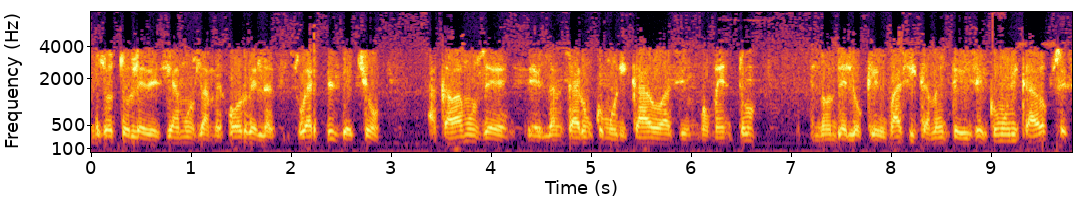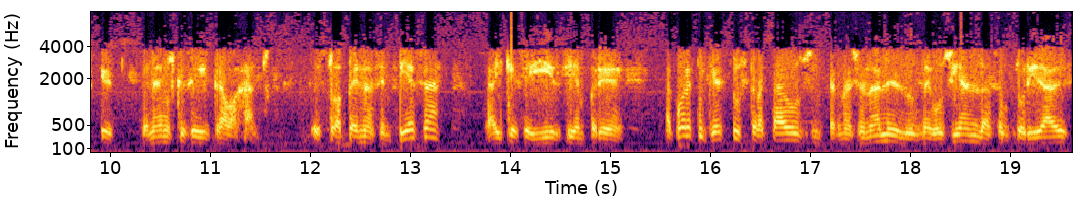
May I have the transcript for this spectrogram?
Nosotros le deseamos la mejor de las suertes. De hecho, acabamos de, de lanzar un comunicado hace un momento en donde lo que básicamente dice el comunicado pues es que tenemos que seguir trabajando. Esto apenas empieza, hay que seguir siempre. Acuérdate que estos tratados internacionales los negocian las autoridades,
